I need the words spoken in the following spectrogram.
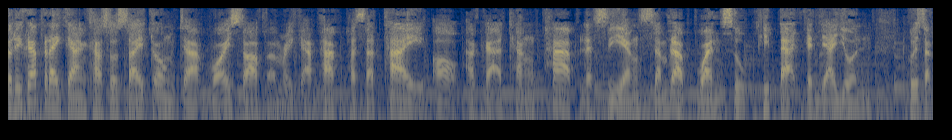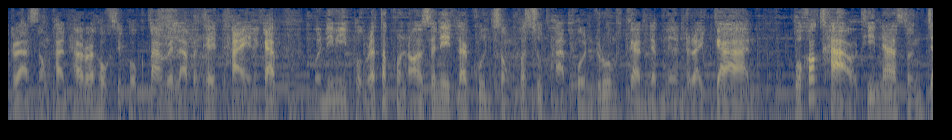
วัสดีครับ รายการข่าวสดสายตรงจาก Voice of America ภาคภาษาไทยออกอากาศทั้งภาพและเสียงสำหรับวันศุกร์ที่ 8 กันยายน พุทธศักราช 2566 ตามเวลาประเทศไทยนะครับ วันนี้มีผมรัตพลอ่อนสนิทและคุณทรงพสุภาผลร่วมกันดำเนินรายการ หัวข้อข่าวที่น่าสนใจ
